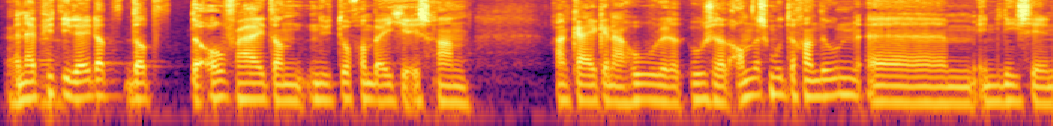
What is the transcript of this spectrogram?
En heb je het idee dat, dat de overheid dan nu toch een beetje is gaan, gaan kijken naar hoe, we dat, hoe ze dat anders moeten gaan doen? Ehm, in die zin,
